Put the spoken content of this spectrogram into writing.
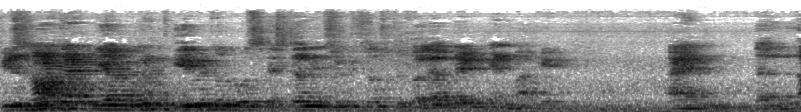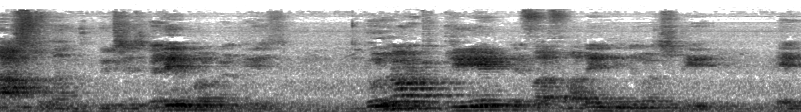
It is not that we are going to give it to those Western institutions to collaborate and market. And the last one, which is very important, is do not create for foreign university a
